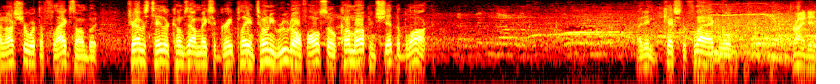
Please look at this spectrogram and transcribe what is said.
I'm not sure what the flag's on, but Travis Taylor comes out and makes a great play, and Tony Rudolph also come up and shed the block. I didn't catch the flag. Well, Tried it.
